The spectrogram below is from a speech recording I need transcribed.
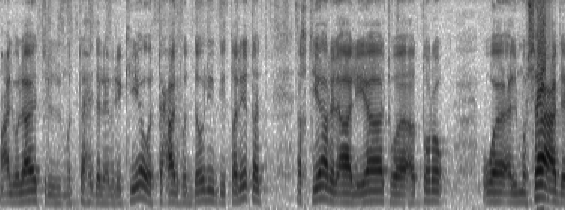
مع الولايات المتحدة الأمريكية والتحالف الدولي بطريقة اختيار الآليات والطرق والمساعدة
